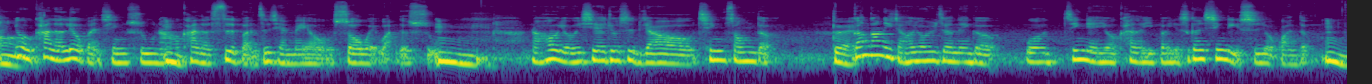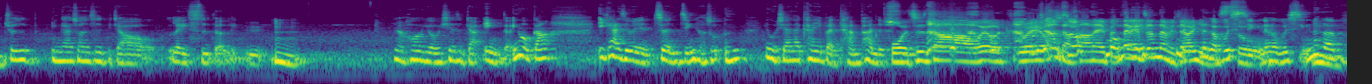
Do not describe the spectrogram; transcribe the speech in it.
嗯。因为我看了六本新书，然后看了四本之前没有收尾完的书，嗯，然后有一些就是比较轻松的。对，刚刚你讲到忧郁症那个，我今年也有看了一本，也是跟心理师有关的，嗯。就是应该算是比较类似的领域。嗯然后有一些是比较硬的，因为我刚一开始有点震惊，想说，嗯，因为我现在在看一本谈判的书，我知道，我有 我也有想到那本，那个真的比较硬，那个不行，那个不行，那个、嗯。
